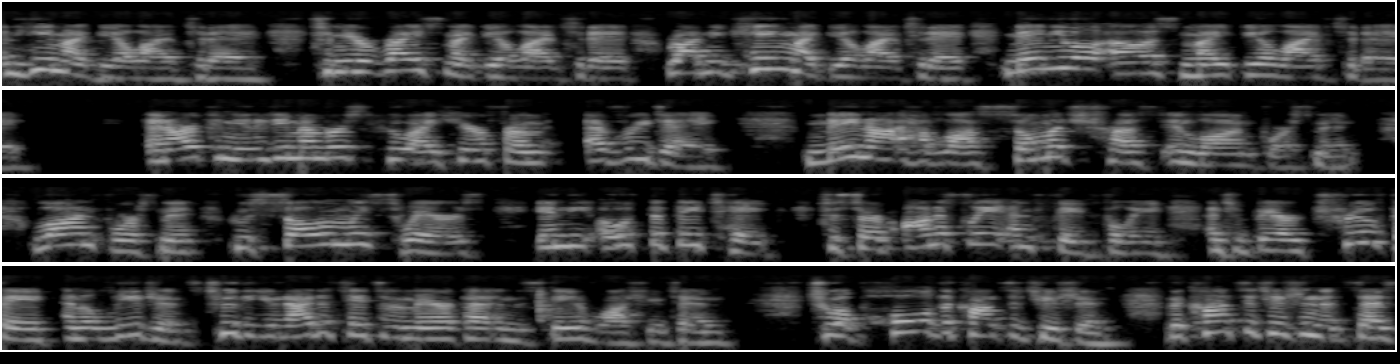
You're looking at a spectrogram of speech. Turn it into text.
and he might be alive today. Tamir Rice might be alive today. Rodney King might be alive today. Manuel Ellis might be alive today. And our community members, who I hear from every day, may not have lost so much trust in law enforcement. Law enforcement who solemnly swears in the oath that they take to serve honestly and faithfully and to bear true faith and allegiance to the United States of America and the state of Washington to uphold the Constitution, the Constitution that says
